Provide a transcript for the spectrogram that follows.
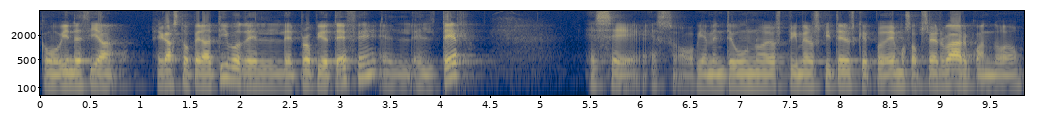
como bien decía, el gasto operativo del, propio ETF, el, TER. Ese es obviamente uno de los primeros criterios que podemos observar cuando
